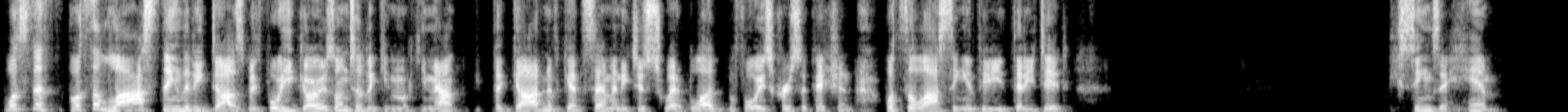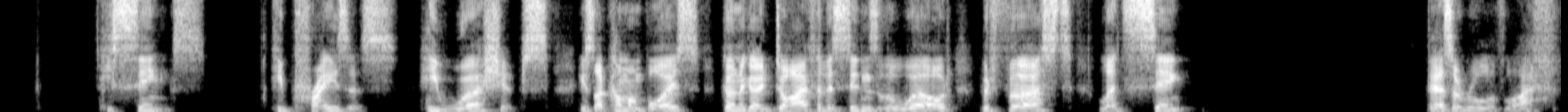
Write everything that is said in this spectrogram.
What's the, what's the last thing that he does before he goes onto the, Mount, the Garden of Gethsemane to sweat blood before his crucifixion? What's the last thing that he, that he did? He sings a hymn. He sings. He praises. He worships. He's like, come on, boys, going to go die for the sins of the world. But first, let's sing. There's a rule of life.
